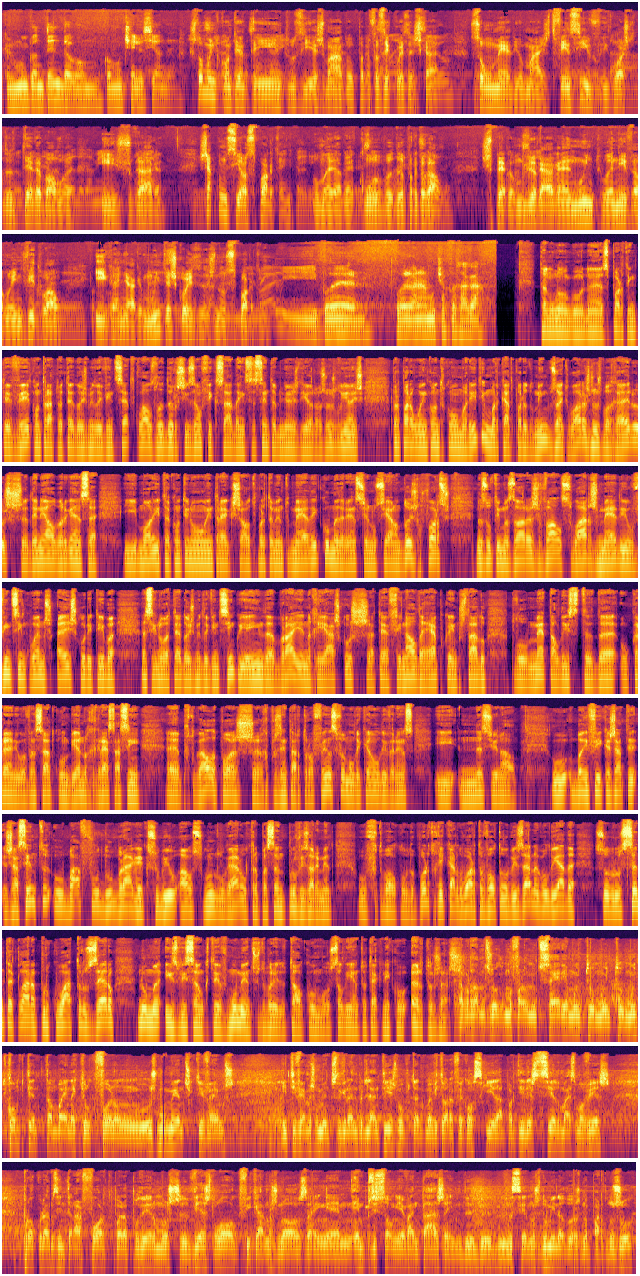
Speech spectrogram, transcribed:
Estou muito contente e entusiasmado para fazer coisas cá. Sou um médio mais defensivo e gosto de ter a bola e jogar. Já conheci o Sporting, o maior clube de Portugal. Espero melhorar muito a nível individual e ganhar muitas coisas no Sporting. E poder, poder ganhar muitas coisas cá. Tano Longo na Sporting TV, contrato até 2027, cláusula de rescisão fixada em 60 milhões de euros. Os Leões preparam o um encontro com o Marítimo, marcado para domingo, 18 horas, nos Barreiros. Daniel Bargança e Morita continuam entregues ao Departamento Médico. Madeirenses anunciaram dois reforços nas últimas horas. Val Soares, médio, 25 anos, ex-Curitiba, assinou até 2025 e ainda Brian Riascos, até a final da época, emprestado pelo Metalist da Ucrânia. O avançado colombiano regressa assim a Portugal após representar Trofense, Famalicão, Oliveirense e Nacional. O Benfica já, te, já sente o bafo do Braga, que subiu ao segundo lugar, ultrapassando provisoriamente o Futebol Clube do Porto. Ricardo Horta voltou a avisar na goleada sobre o Santa Clara por 4-0, numa exibição que teve momentos de brilho, tal como o saliento técnico Artur Jorge. Abordámos o jogo de uma forma muito séria, muito, muito, muito competente também naquilo que foram os momentos que tivemos e tivemos momentos de grande brilhantismo, portanto uma vitória foi conseguida a partir deste cedo mais uma vez. Procuramos entrar forte para podermos desde logo logo ficarmos nós em, em posição e em vantagem de, de, de, sermos dominadores na parte do jogo.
